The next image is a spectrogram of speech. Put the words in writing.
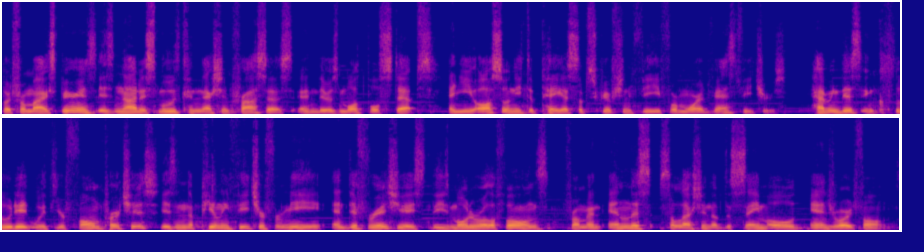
but from my experience, it's not a smooth connection process and there's multiple steps. And you also need to pay a subscription fee for more advanced features. Having this included with your phone purchase is an appealing feature for me and differentiates these Motorola phones from an endless selection of the same old Android phones.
